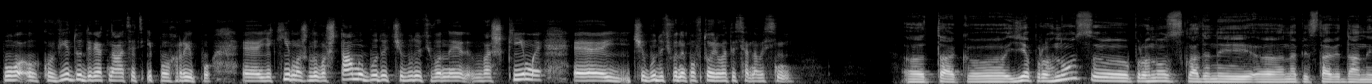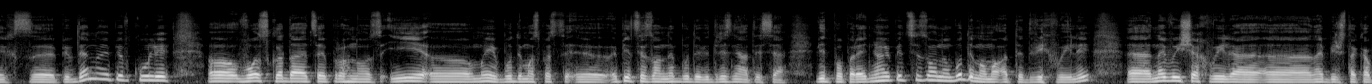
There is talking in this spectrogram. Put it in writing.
по ковіду 19 і по грипу? Які можливо штами будуть, чи будуть вони важкими, чи будуть вони повторюватися навесні? Е, Так, е, є прогноз. Е, Прогноз складений на підставі даних з південної півкулі. ВОЗ складає цей прогноз, і ми будемо спостерігати. Епідсезон не буде відрізнятися від попереднього епідсезону. Будемо мати дві хвилі. Найвища хвиля, найбільш така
